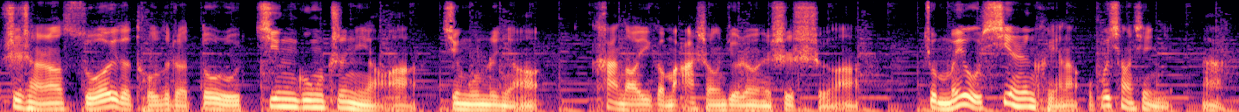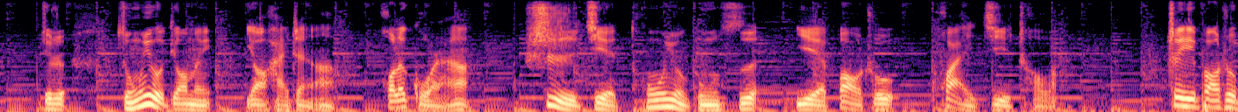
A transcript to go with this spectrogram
市场上所有的投资者都如惊弓之鸟啊，惊弓之鸟。看到一个麻绳就认为是蛇啊，就没有信任可言了。我不相信你啊，就是总有刁民要害朕啊。后来果然啊，世界通用公司也爆出会计丑闻，这一爆出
